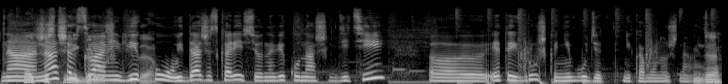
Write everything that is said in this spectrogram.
На нашем игрушки, с вами веку, да. и даже, скорее всего, на веку наших детей – э, эта игрушка не будет никому нужна. Да.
